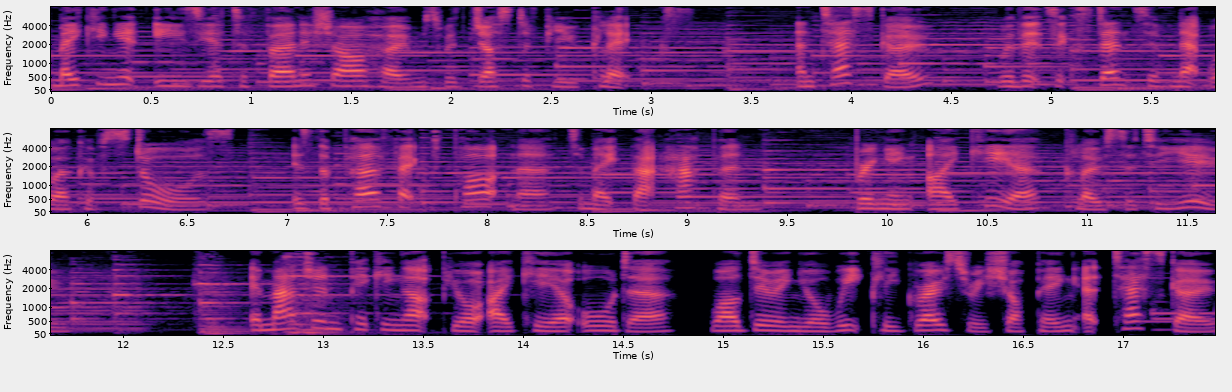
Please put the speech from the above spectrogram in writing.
making it easier to furnish our homes with just a few clicks. And Tesco, with its extensive network of stores, is the perfect partner to make that happen, bringing IKEA closer to you. Imagine picking up your IKEA order while doing your weekly grocery shopping at Tesco.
